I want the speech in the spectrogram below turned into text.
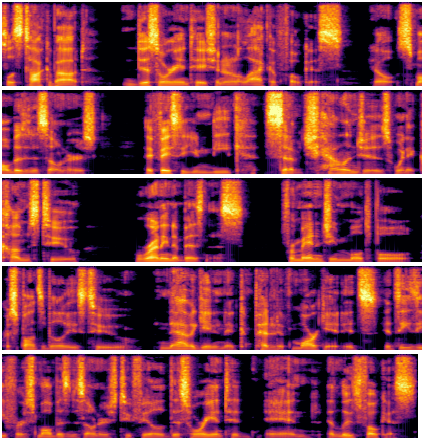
So let's talk about disorientation and a lack of focus. You know, small business owners, they face a unique set of challenges when it comes to running a business. From managing multiple responsibilities to navigating a competitive market, it's it's easy for small business owners to feel disoriented and, and lose focus.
